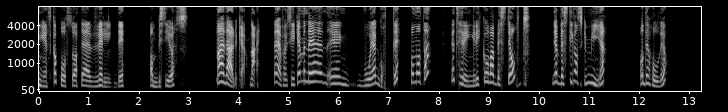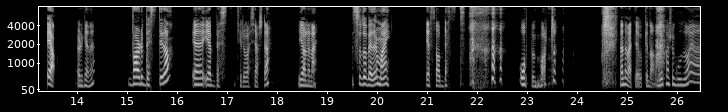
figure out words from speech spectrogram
Ingen skal påstå at jeg er veldig ambisiøs. Nei, det er du ikke. Nei, Det er jeg faktisk ikke, men det eh, bor jeg godt i, på en måte. Jeg trenger ikke å være best i alt. Jeg er best i ganske mye, og det holder jo. Ja. Er du ikke enig? Hva er du best i, da? Eh, Jeg er best til å være kjæreste. Ja eller nei? Så du er bedre enn meg. Jeg sa best. Åpenbart. Nei, det veit jeg jo ikke, da. Du er kanskje god, du òg. Ja,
